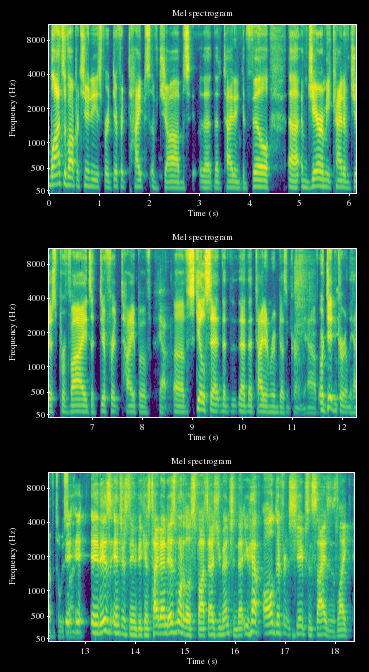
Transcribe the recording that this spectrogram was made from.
lots of opportunities for different types of jobs that that tight end can fill. Uh, and Jeremy kind of just provides a different type of Yeah. of skill set that that that tight end room doesn't currently have or didn't currently have until we signed him. it, it is interesting because tight end is one of those spots, as you mentioned, that you have all different shapes and sizes. Like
